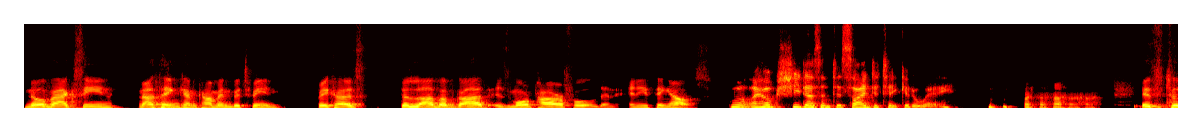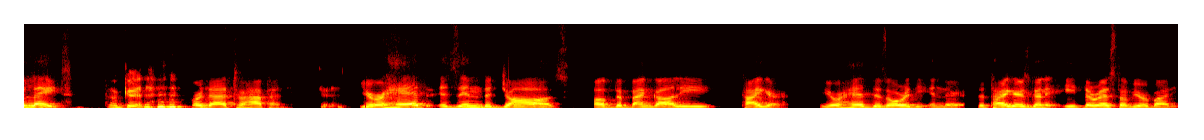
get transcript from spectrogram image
No vaccine, nothing can come in between because the love of God is more powerful than anything else. Well, I hope she doesn't decide to take it away. it's too late. Oh, good. for that to happen. Good. Your head is in the jaws of the Bengali tiger your head is already in there. The tiger is going to eat the rest of your body.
